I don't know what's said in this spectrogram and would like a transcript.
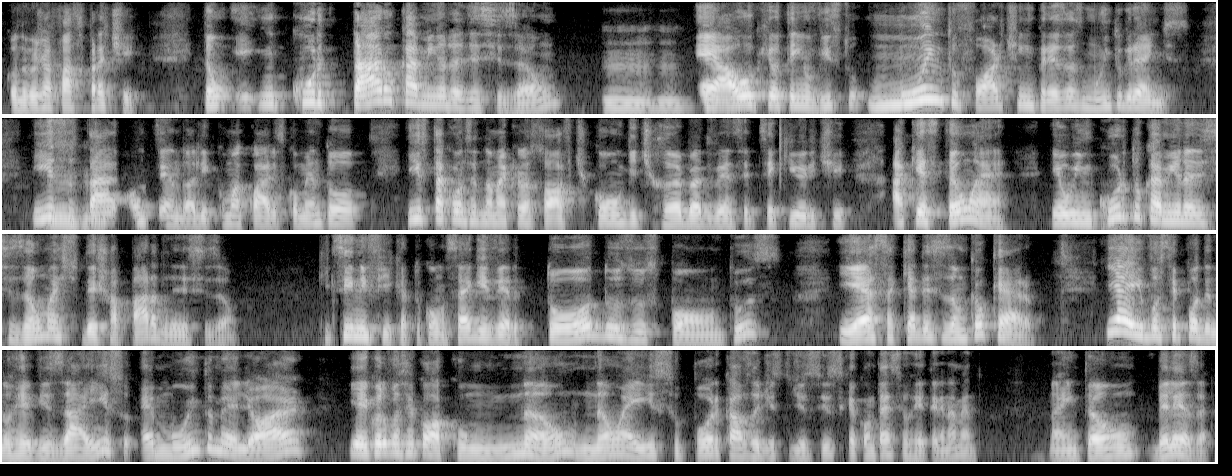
Quando eu já faço para ti. Então, encurtar o caminho da decisão uhum. é algo que eu tenho visto muito forte em empresas muito grandes. Isso está uhum. acontecendo ali, como a Qualis comentou. Isso está acontecendo na Microsoft com o GitHub Advanced Security. A questão é, eu encurto o caminho da decisão, mas te deixo a par da decisão. O que, que significa? Tu consegue ver todos os pontos e essa aqui é a decisão que eu quero. E aí, você podendo revisar isso, é muito melhor. E aí, quando você coloca um não, não é isso por causa disso, disso, isso, que acontece o retreinamento. Né? Então, beleza.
